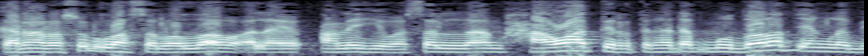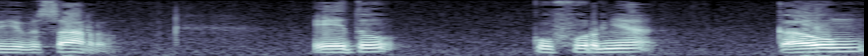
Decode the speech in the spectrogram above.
Karena Rasulullah sallallahu alaihi wasallam khawatir terhadap mudarat yang lebih besar yaitu kufurnya kaum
